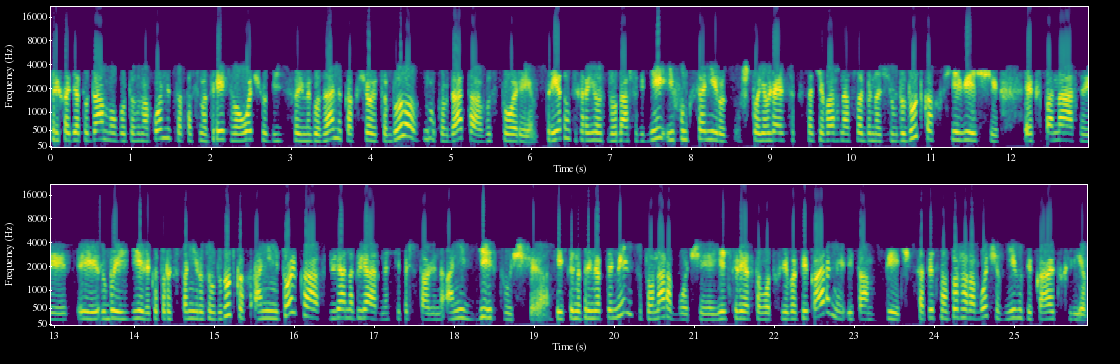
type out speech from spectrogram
приходя туда, могут ознакомиться, посмотреть воочию, увидеть своими глазами, как все это было, ну, когда-то в истории. При этом сохранилось до наших дней и функционирует, что является, кстати, важной особенностью в Дудутках. Все вещи, экспонаты и любые изделия, которые экспонируются в Дудутках, они не только только для наглядности представлены, они действующие. Если, например, это мельница, то она рабочая. Если это вот хлебопекарня и там печь, соответственно, тоже рабочие в ней выпекают хлеб.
